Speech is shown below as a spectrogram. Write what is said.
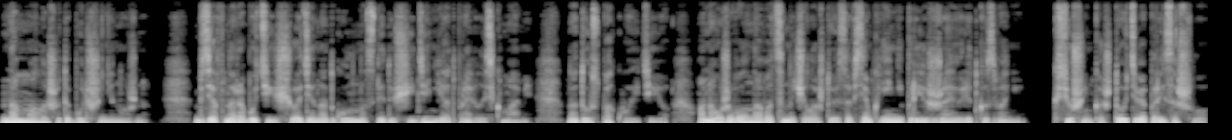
Нам, малыш, это больше не нужно. Взяв на работе еще один отгул, на следующий день я отправилась к маме. Надо успокоить ее. Она уже волноваться начала, что я совсем к ней не приезжаю и редко звоню. «Ксюшенька, что у тебя произошло?»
